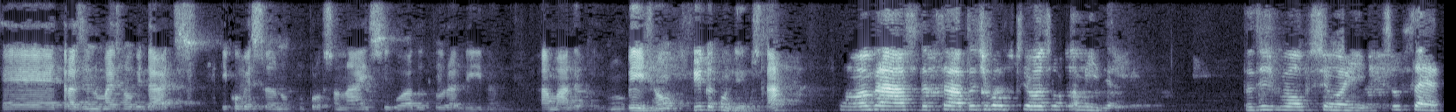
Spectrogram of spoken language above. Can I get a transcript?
é, trazendo mais novidades e conversando com profissionais igual a doutora Lina, amada aqui. Um beijão, fica com Deus, tá? Um abraço, deputado. Tudo de bom pro senhor e sua família. Tudo de bom pro senhor aí. Sucesso.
